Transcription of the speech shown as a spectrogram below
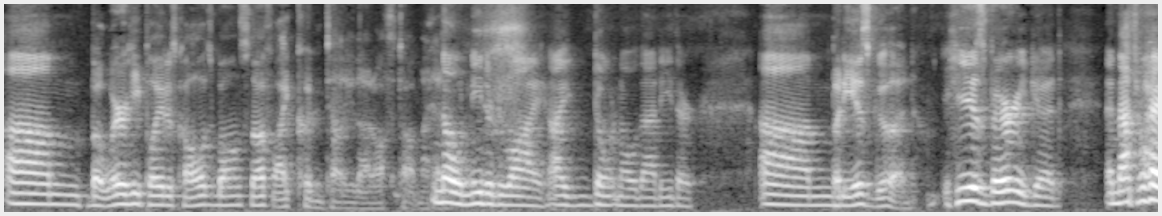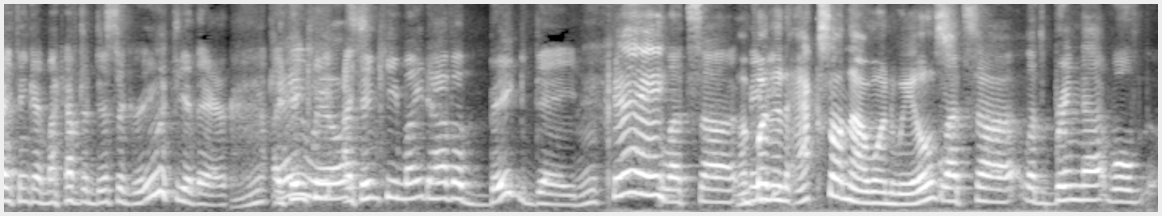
Um, But where he played his college ball and stuff, I couldn't tell you that off the top of my head. no, neither do I. I don't know that either. Um, But he is good. he is very good, and that's why I think I might have to disagree with you there. I Okay, think he, I think he might have a big day. Okay. Let's uh, I'm maybe- putting an X on that one, Wheels. let's uh let's bring that we'll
